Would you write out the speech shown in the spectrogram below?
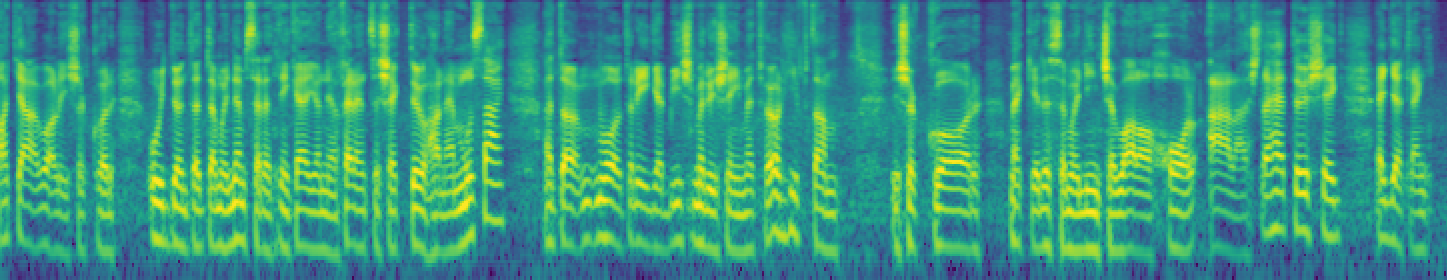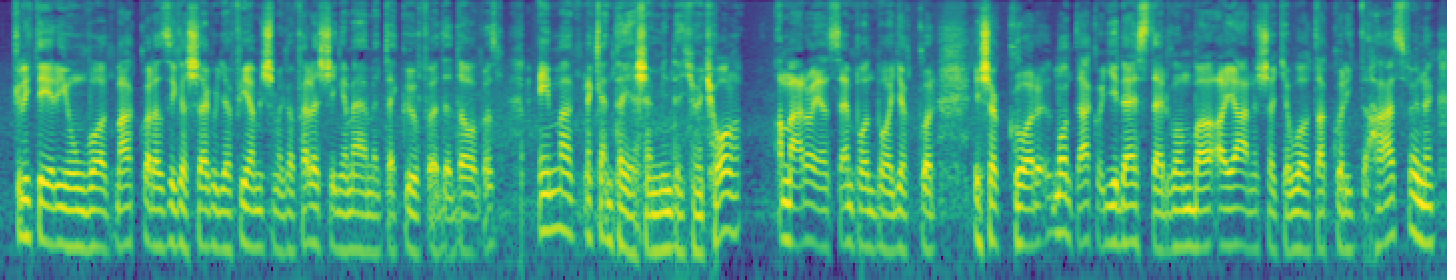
atyával, és akkor úgy döntöttem, hogy nem szeretnék eljönni a Ferencesektől, hanem muszáj. Hát a, volt régebbi ismerőseimet fölhívtam, és akkor megkérdeztem, hogy nincs-e valahol állás lehetőség. Egyetlen kritérium volt már akkor az igazság, hogy a fiam is meg a feleségem elmentek külföldre dolgozni. Én már nekem teljesen mindegy, hogy hol, már olyan szempontból, hogy akkor, és akkor mondták, hogy ide Esztergomba a János atya volt akkor itt a házfőnök,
